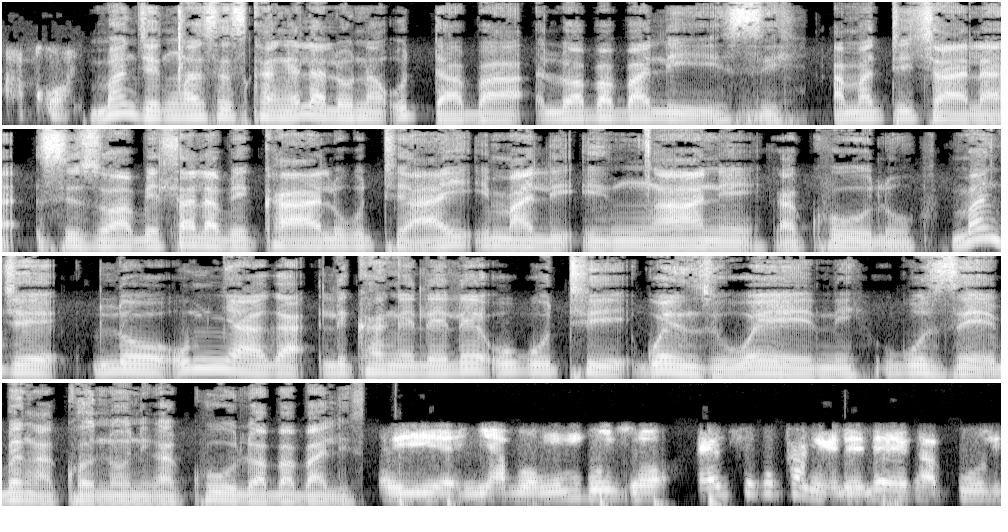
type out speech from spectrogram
akhona. Manje nxa sesikhangela lona udaba lwababalisi amatitshala sizwa behlala bekhala ukuthi hayi imali incane kakhulu. Manje lo umnyaka likhangelele ukuthi kwenziweni ukuze bengakhononi kakhulu ababalisi. Ye ngiyabonga umbuzo. Esikukhangelele kakhulu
